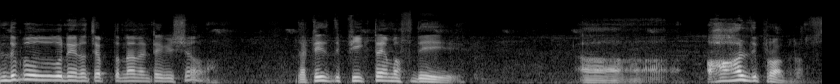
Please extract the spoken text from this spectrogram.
ఎందుకు నేను చెప్తున్నానంటే విషయం that is the peak time of the all the programs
